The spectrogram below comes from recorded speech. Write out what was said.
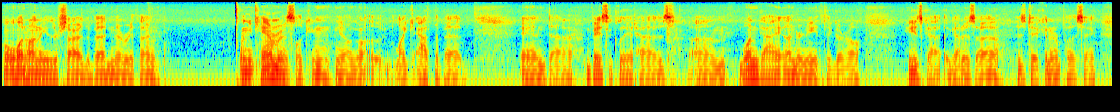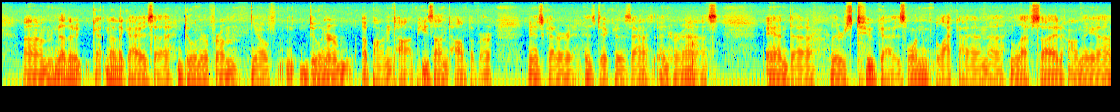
one on either side of the bed and everything. And the camera is looking, you know, like at the bed, and uh, basically it has um, one guy underneath the girl. he's got got his uh his dick in her pussy. Um, another another guy is uh, doing her from you know doing her up on top. He's on top of her, and he's got her his dick in his ass in her ass. And uh, there's two guys, one black guy on uh, the left side on a uh,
